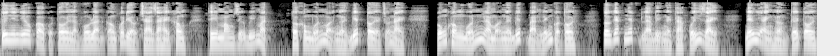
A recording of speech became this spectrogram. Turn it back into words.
Tuy nhiên yêu cầu của tôi là vô luận các ông có điều tra ra hay không, thì mong giữ bí mật. Tôi không muốn mọi người biết tôi ở chỗ này. Cũng không muốn là mọi người biết bản lĩnh của tôi. Tôi ghét nhất là bị người ta quấy dày nếu như ảnh hưởng tới tôi,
